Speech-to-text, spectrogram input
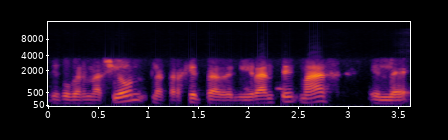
de Gobernación, la tarjeta de migrante, más el,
